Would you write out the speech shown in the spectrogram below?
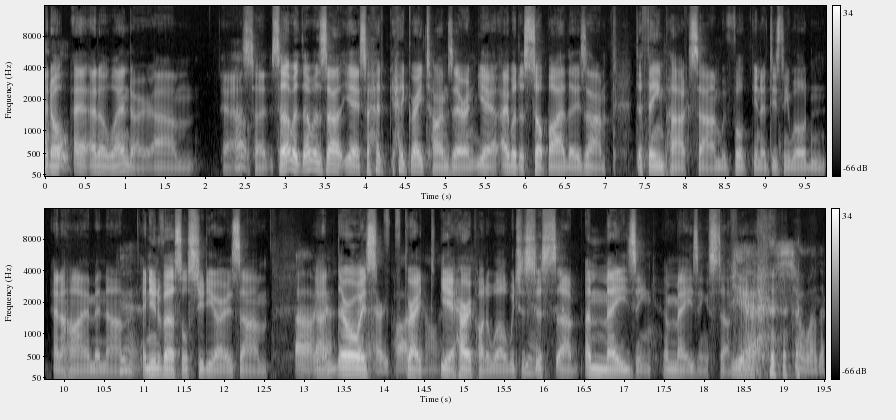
at, cool. at Orlando. Um. Uh, Oh. So so that was that was uh yeah so I had had great times there and yeah able to stop by those um the theme parks um with you know Disney World and Anaheim and um Yeah. and Universal Studios um Oh yeah, and they're always Harry great and all that. yeah Harry Potter World which is Yeah. just uh, amazing amazing stuff Yeah, so well done.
